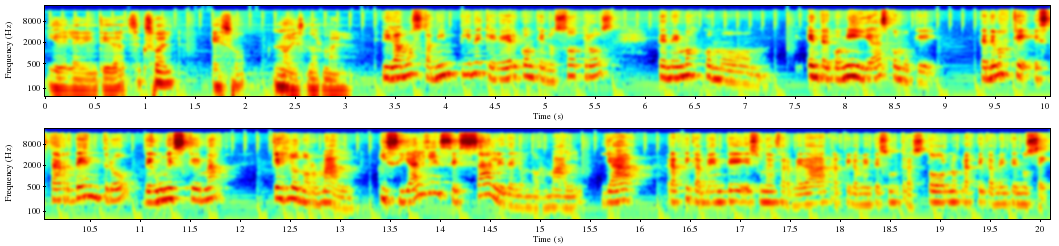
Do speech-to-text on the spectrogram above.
y de la identidad sexual, eso no es normal. Digamos, también tiene que ver con que nosotros tenemos como, entre comillas, como que tenemos que estar dentro de un esquema que es lo normal. Y si alguien se sale de lo normal, ya prácticamente es una enfermedad, prácticamente es un trastorno, prácticamente no sé.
